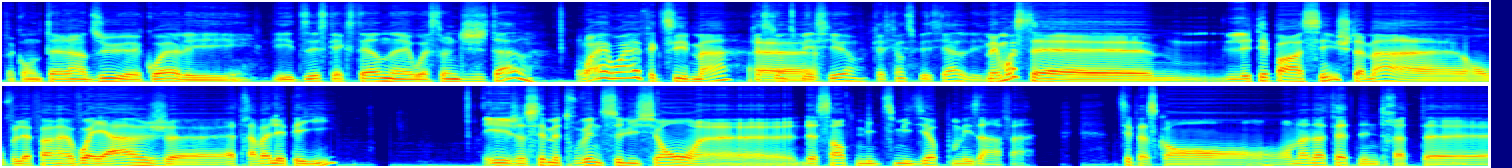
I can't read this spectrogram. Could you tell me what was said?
Fait qu'on t'a rendu euh, quoi, les, disques externes euh, Western Digital? Oui, oui, effectivement. Question euh, spéciale. Question spéciale. Mais moi, c'était l'été passé, justement, on voulait faire un voyage à travers le pays. Et j'essaie de me trouver une solution de centre multimédia pour mes enfants sais, parce qu'on on en a fait une trotte. Euh,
